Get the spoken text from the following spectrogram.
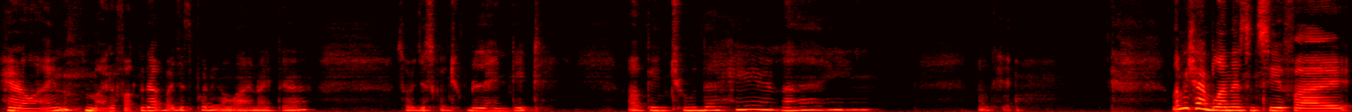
hairline. Might have fucked it up by just putting a line right there. So we're just going to blend it up into the hairline. Okay. Let me try and blend this and see if I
